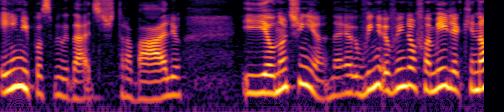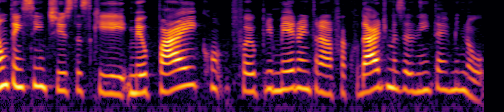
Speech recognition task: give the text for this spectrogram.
N possibilidades de trabalho. E eu não tinha, né? Eu vim, eu vim de uma família que não tem cientistas, que meu pai foi o primeiro a entrar na faculdade, mas ele nem terminou,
